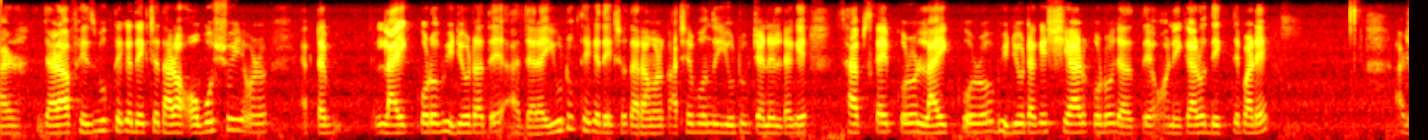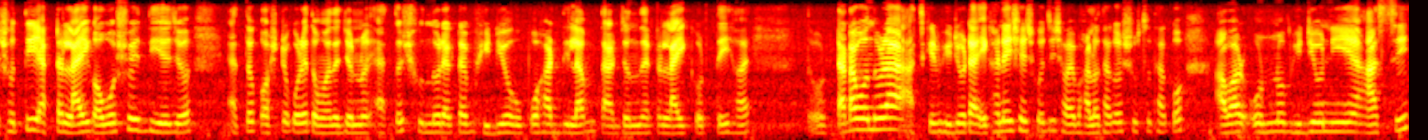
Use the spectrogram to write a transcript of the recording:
আর যারা ফেসবুক থেকে দেখছে, তারা অবশ্যই আমার একটা লাইক করো ভিডিওটাতে। আর যারা ইউটিউব থেকে দেখছ, তারা আমার কাছের বন্ধু ইউটিউব চ্যানেলটাকে সাবস্ক্রাইব করো লাইক করো, ভিডিওটাকে শেয়ার করো, যাতে অনেকে আরও দেখতে পারে। আর সত্যি একটা লাইক অবশ্যই দিয়ে যাও। এত কষ্ট করে তোমাদের জন্য এত সুন্দর একটা ভিডিও উপহার দিলাম, তার জন্য একটা লাইক করতেই হয়। তো টাটা বন্ধুরা, আজকের ভিডিওটা এখানেই শেষ করছি। সবাই ভালো থাকো, সুস্থ থাকো। আবার অন্য ভিডিও নিয়ে আসছি।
